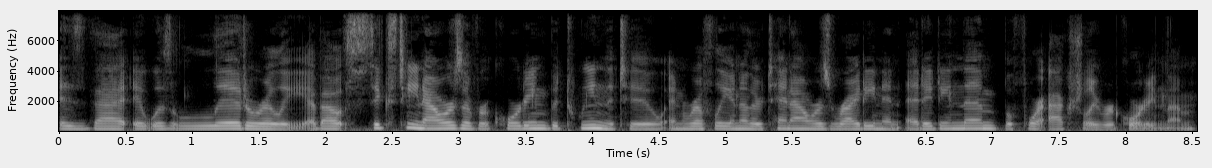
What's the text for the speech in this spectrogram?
is that it was literally about 16 hours of recording between the two and roughly another 10 hours writing and editing them before actually recording them.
